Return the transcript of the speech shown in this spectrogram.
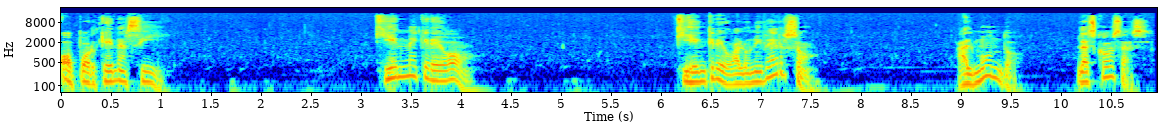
¿O por qué nací? ¿Quién me creó? ¿Quién creó al universo? Al mundo, las cosas.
